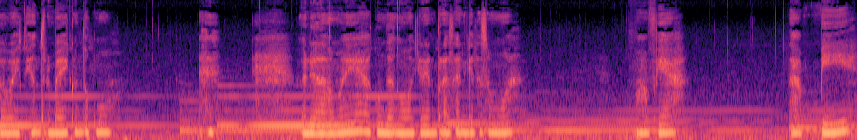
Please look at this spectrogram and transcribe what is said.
bahwa itu yang terbaik untukmu. Udah lama ya aku nggak ngewakilin perasaan kita semua. Maaf ya. Tapi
